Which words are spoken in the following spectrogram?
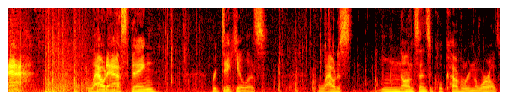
Ah. Loud ass thing. Ridiculous. Loudest nonsensical cover in the world.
